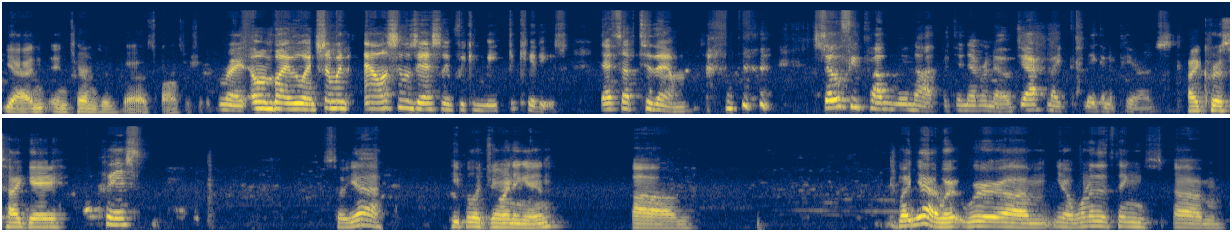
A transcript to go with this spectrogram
yeah, in, in terms of uh, sponsorship. Right. Oh, and by the way, someone, Allison was asking if we can meet the kiddies. That's up to them. Sophie, probably not, but you never know. Jack might make an appearance. Hi, Chris. Hi, Gay. Hi, Chris so yeah, people are joining in. Um, but yeah, we're we're um, you know one of the things um,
